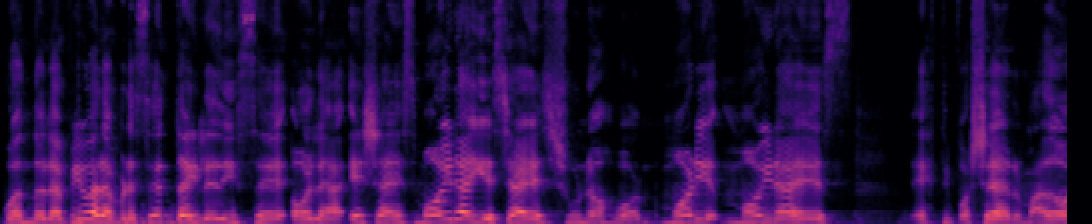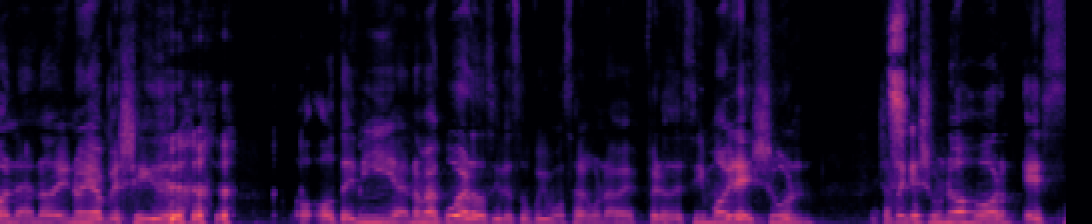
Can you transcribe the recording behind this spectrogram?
cuando la piba la presenta y le dice, hola, ella es Moira y ella es June Osborne. Moira es, es tipo Cher, Madonna, no, no hay apellido. O, tenía, no me acuerdo si lo supimos alguna vez, pero decir Moira y June. Ya sé que June Osborne es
